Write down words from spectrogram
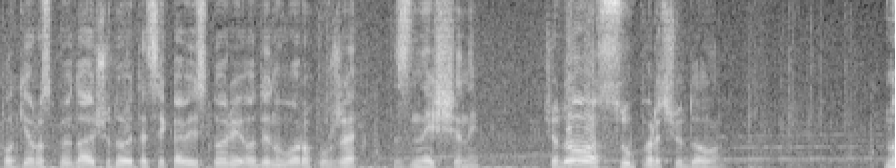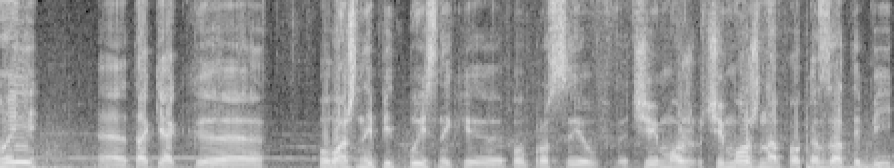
Поки я розповідаю чудові та цікаві історії, один ворог вже знищений. Чудово, супер чудово. Ну і е, так як е, поважний підписник е, попросив, чи, мож, чи можна показати бій,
